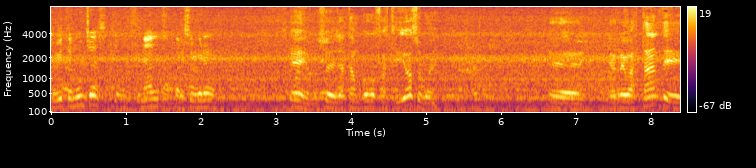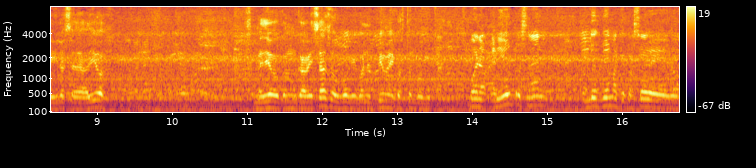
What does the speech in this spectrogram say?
Tuviste muchas y al final apareció Grego. Sí, pues ya está un poco fastidioso, pues. Eh, erré bastante y gracias a Dios se me dio con un cabezazo porque con el pie me costó un poquito. Bueno, a nivel personal, en dos temas que pasó de, de,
